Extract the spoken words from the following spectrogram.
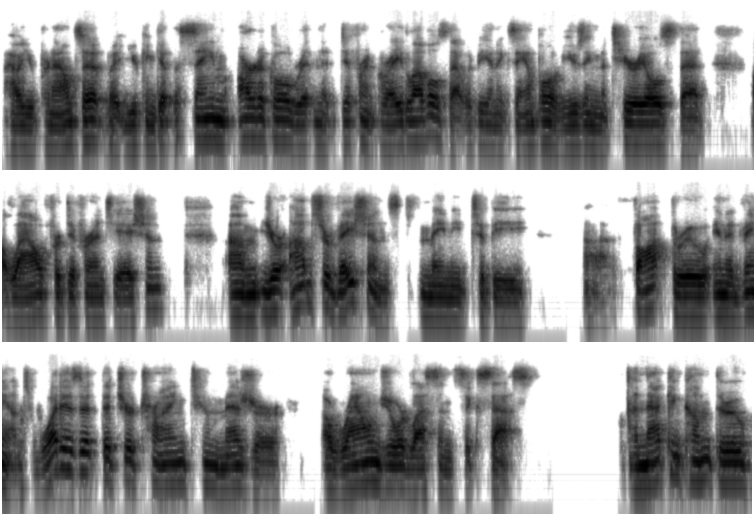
how you pronounce it, but you can get the same article written at different grade levels. That would be an example of using materials that allow for differentiation. Um, your observations may need to be uh, thought through in advance. What is it that you're trying to measure around your lesson success? And that can come through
